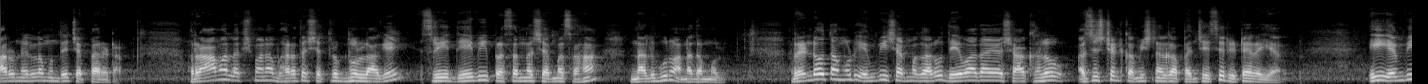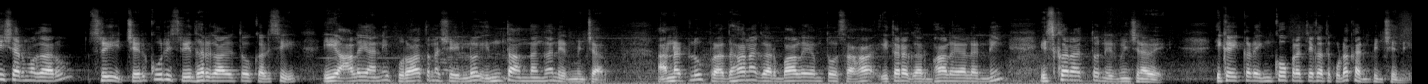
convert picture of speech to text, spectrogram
ఆరు నెలల ముందే చెప్పారట. రామ లక్ష్మణ భరత శత్రుఘ్నుల్లాగే శ్రీదేవి ప్రసన్న శర్మ సహా నలుగురు అన్నదమ్ములు. రెండో తమ్ముడు ఎంవి శర్మ గారు దేవాదాయ శాఖలో అసిస్టెంట్ కమిషనర్గా పనిచేసి రిటైర్ అయ్యారు. ఈ ఎంవి శర్మ గారు శ్రీ చెరుకూరి శ్రీధర్ గారితో కలిసి ఈ ఆలయాన్ని పురాతన శైలిలో ఇంత అందంగా నిర్మించారు. అన్నట్లు ప్రధాన గర్భాలయంతో సహా ఇతర గర్భాలయాలన్నీ ఇసుకరాతితో నిర్మించినవే. ఇక ఇక్కడ ఇంకో ప్రత్యేకత కూడా కనిపించింది.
